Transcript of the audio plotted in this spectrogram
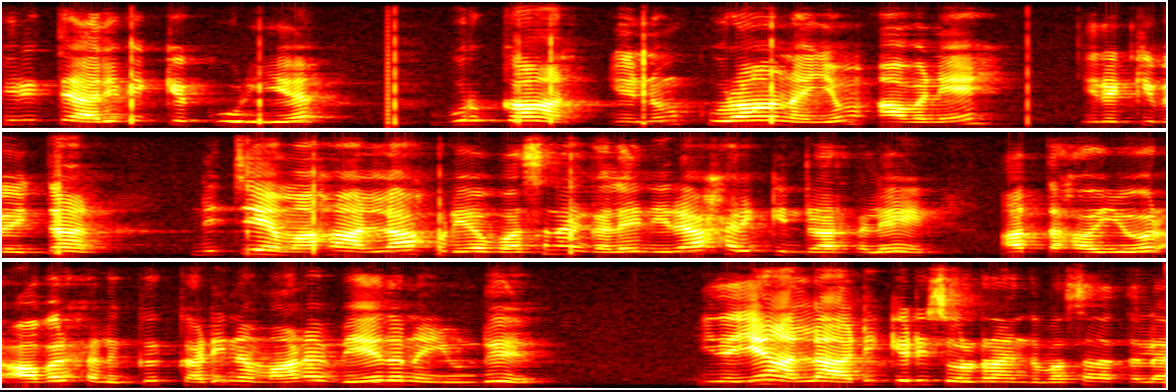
பிரித்து அறிவிக்கக்கூடிய புர்கான் என்னும் குரானையும் அவனே இறக்கி வைத்தான். நிச்சயமாக அல்லாஹுடைய வசனங்களை நிராகரிக்கின்றார்களே. அத்தகையோர் அவர்களுக்கு கடினமான வேதனையுண்டு. இதை ஏன் அல்லாஹ் அடிக்கடி சொல்கிறான் இந்த வசனத்தில்.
